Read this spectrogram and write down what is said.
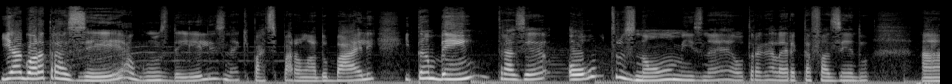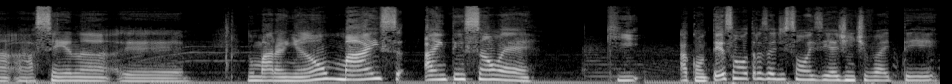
E agora trazer alguns deles, né, que participaram lá do baile. E também trazer outros nomes, né, outra galera que está fazendo a, a cena é, no Maranhão, mas a intenção é que aconteçam outras edições e a gente vai ter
